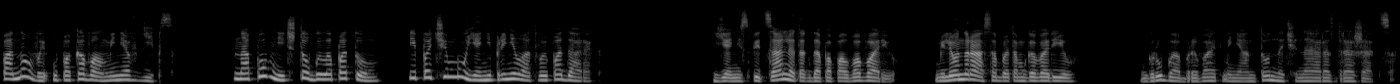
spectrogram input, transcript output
по новой упаковал меня в гипс. Напомнить, что было потом, и почему я не приняла твой подарок. Я не специально тогда попал в аварию. Миллион раз об этом говорил. Грубо обрывает меня Антон, начиная раздражаться.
